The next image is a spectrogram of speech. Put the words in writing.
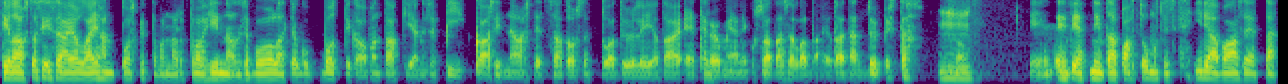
tilausta sisään jollain ihan poskettavan naurettavalla hinnalla, niin se voi olla, että joku bottikaupan takia niin se piikkaa sinne asti, että saat ostettua tyyliin jotain Ethereumia niin kuin satasella tai jotain tämän tyyppistä. Mm. No, en, en tiedä, että niin tapahtuu, mutta siis idea vaan se, että,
